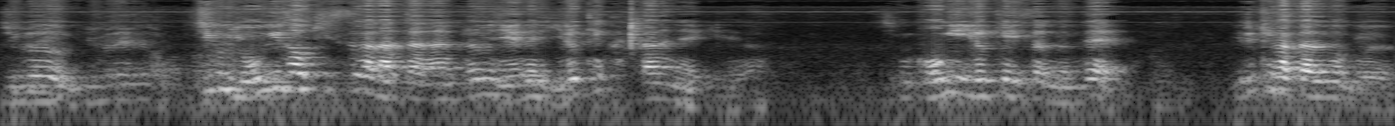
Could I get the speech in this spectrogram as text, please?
지금 지금 여기서 키스가 났잖아요. 그러면 얘는 이렇게 갔다는 얘기예요. 지금 공이 이렇게 있었는데 이렇게 갔다는 건 뭐예요?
